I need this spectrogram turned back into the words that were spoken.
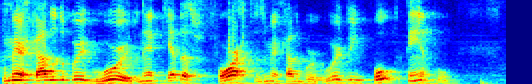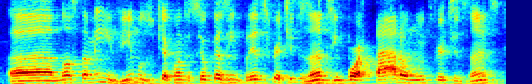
com o mercado do boi gordo, né? quedas fortes do mercado do boi gordo em pouco tempo. Uh, nós também vimos o que aconteceu com as empresas fertilizantes, importaram muito fertilizantes,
